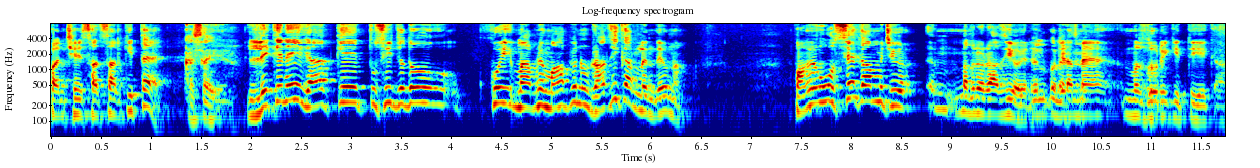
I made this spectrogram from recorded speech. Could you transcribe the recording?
5 6 7 ਸਾਲ ਕੀਤਾ ਹੈ। ਐਸਾ ਹੀ ਹੈ ਲੇਕਿਨ ਇਹ ਹੈਗਾ ਕਿ ਤੁਸੀਂ ਜਦੋਂ ਕੋਈ ਮੈਂ ਆਪਣੇ ਮਾਪਿਓ ਨੂੰ ਰਾਜ਼ੀ ਕਰ ਲੈਂਦੇ ਹੋ ਨਾ ਭਾਵੇਂ ਉਹ ਉਸੇ ਕੰਮ 'ਚ ਅਹ, ਮਤਲਬ ਰਾਜ਼ੀ ਹੋਏ ਜਿਹੜਾ। ਮੈਂ ਮਜ਼ਦੂਰੀ ਕੀਤੀ ਹੈ ਕਾ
